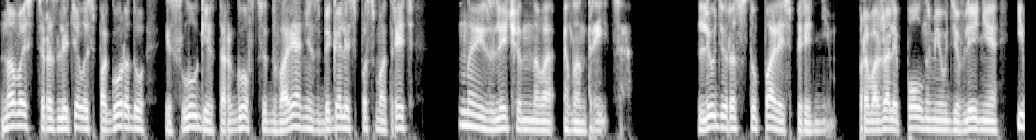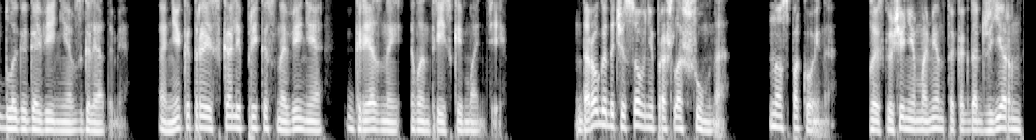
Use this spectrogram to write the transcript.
Новость разлетелась по городу, и слуги, торговцы, дворяне сбегались посмотреть на излеченного элантрийца. Люди расступались перед ним провожали полными удивления и благоговения взглядами, а некоторые искали прикосновения к грязной элантрийской мантии. Дорога до часовни прошла шумно, но спокойно, за исключением момента, когда Джьерн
